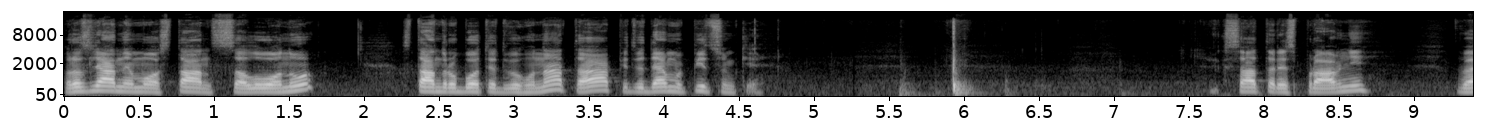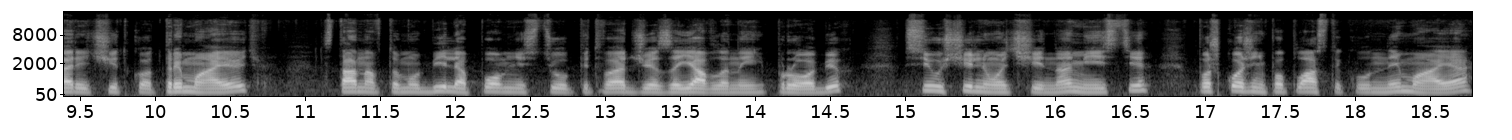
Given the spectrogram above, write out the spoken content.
Розглянемо стан салону, стан роботи двигуна та підведемо підсумки. Фіксатори справні, двері чітко тримають. Стан автомобіля повністю підтверджує заявлений пробіг. Всі ущільнювачі на місці. Пошкоджень по пластику немає.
